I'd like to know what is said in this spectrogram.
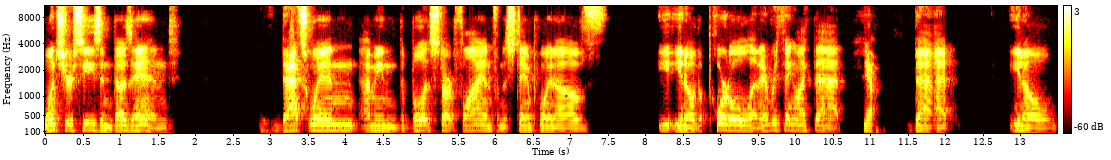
once your season does end that's when i mean the bullets start flying from the standpoint of you, you know the portal and everything like that yeah that you know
